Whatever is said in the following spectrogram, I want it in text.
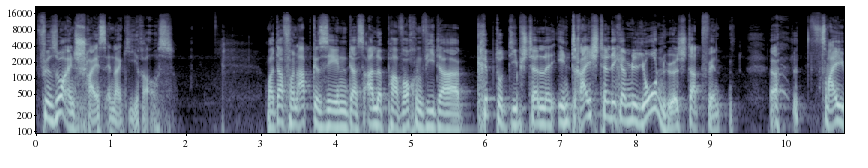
für so ein Scheiß Energie raus. Mal davon abgesehen, dass alle paar Wochen wieder Kryptodiebstähle in dreistelliger Millionenhöhe stattfinden. Ja, zwei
